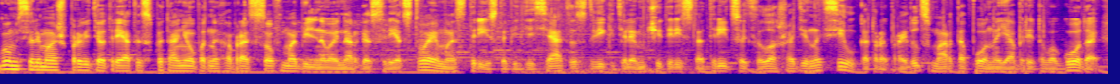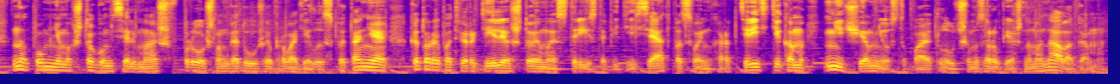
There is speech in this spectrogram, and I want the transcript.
Гомсельмаш проведет ряд испытаний опытных образцов мобильного энергосредства МС-350 с двигателем 430 лошадиных сил, которые пройдут с марта по ноябрь этого года. Напомним, что Гомсельмаш в прошлом году уже проводил испытания, которые подтвердили, что МС-350 по своим характеристикам ничем не уступает лучшим зарубежным аналогам.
